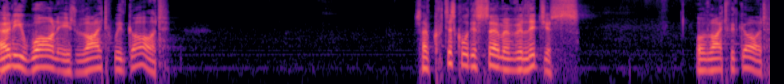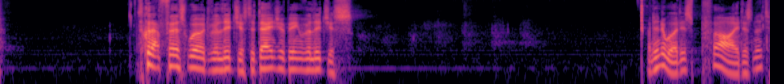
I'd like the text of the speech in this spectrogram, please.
Only one is right with God. So I've just called this sermon religious or right with God. Look at that first word, religious, the danger of being religious. And in a word, it's pride, isn't it?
